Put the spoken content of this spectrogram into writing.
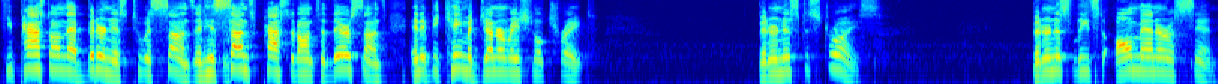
He passed on that bitterness to his sons, and his sons passed it on to their sons, and it became a generational trait. Bitterness destroys. Bitterness leads to all manner of sin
